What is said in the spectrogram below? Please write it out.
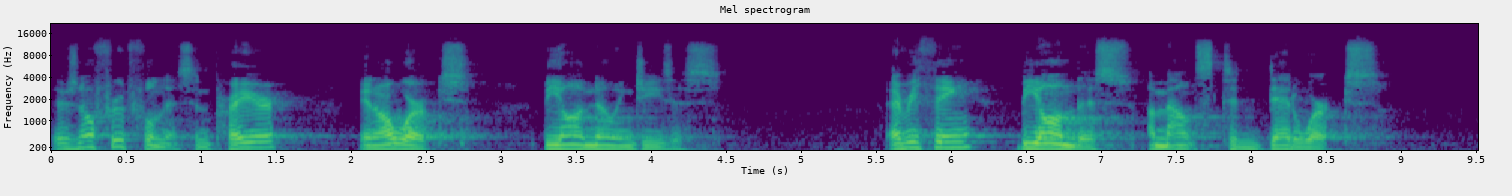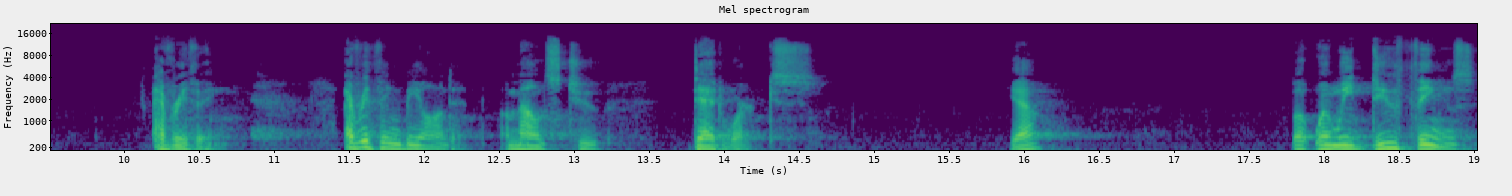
There's no fruitfulness in prayer, in our works, beyond knowing Jesus. Everything beyond this amounts to dead works. Everything. Everything beyond it amounts to dead works. Yeah? But when we do things,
